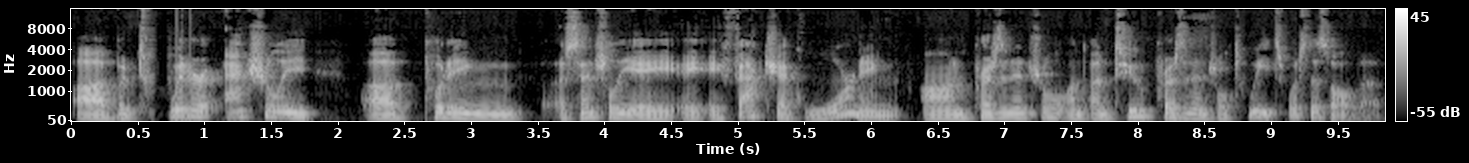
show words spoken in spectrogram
Uh, but Twitter actually uh, putting essentially a, a, a, fact check warning on presidential on, on two presidential tweets. What's this all about?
